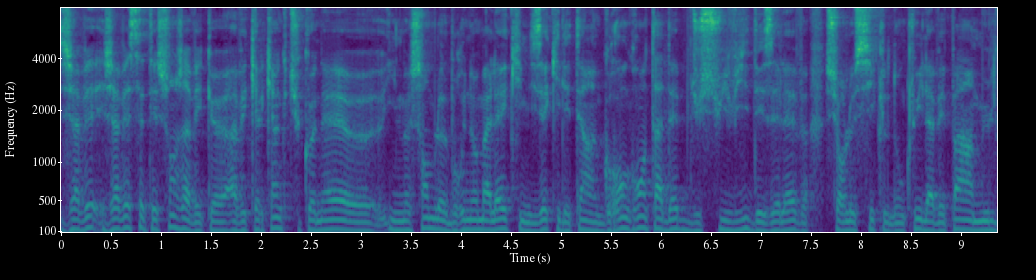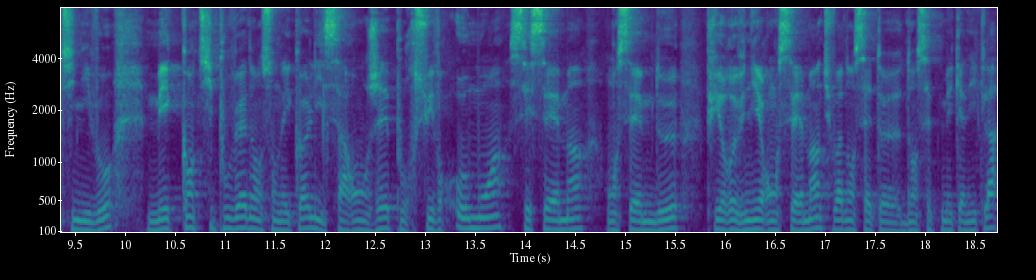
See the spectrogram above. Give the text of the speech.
J'avais, cet échange avec, euh, avec quelqu'un que tu connais, euh, il me semble Bruno Mallet, qui me disait qu'il était un grand, grand adepte du suivi des élèves sur le cycle. Donc lui, il n'avait pas un multiniveau, mais quand il pouvait dans son école, il s'arrangeait pour suivre au moins ses CM1 en CM2, puis revenir en CM1, tu vois, dans cette, euh, dans cette mécanique-là.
